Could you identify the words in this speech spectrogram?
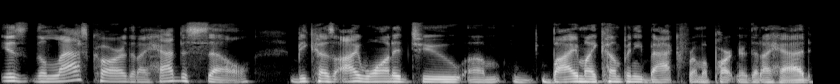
is the last car that I had to sell because I wanted to um, buy my company back from a partner that I had.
